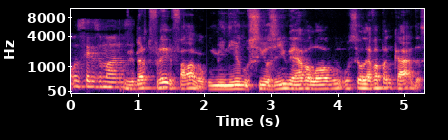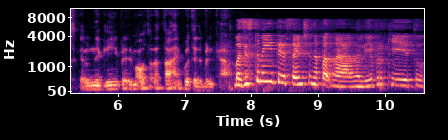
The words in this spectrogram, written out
Os seres humanos. O Gilberto Freire falava: o menino, o senhorzinho, ganhava logo o seu leva-pancadas, que era o negrinho para ele maltratar enquanto ele brincava. Mas isso também é interessante na, na, no livro, que, tu,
